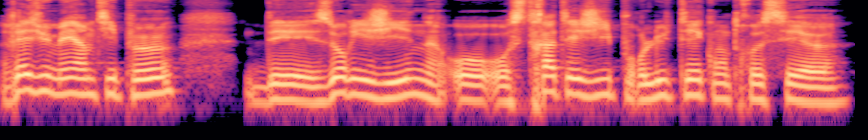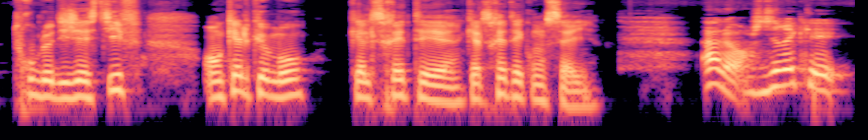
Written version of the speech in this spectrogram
résumer un petit peu des origines aux, stratégies pour lutter contre ces troubles digestifs? En quelques mots Quels seraient tes, quels seraient tes conseils? Alors, je dirais que les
